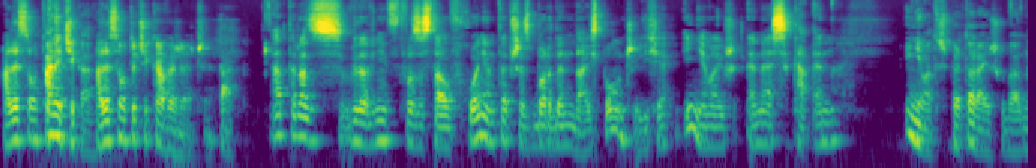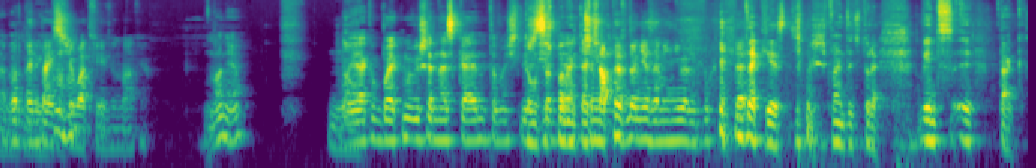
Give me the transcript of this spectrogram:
ale, są, to Ale cie- ciekawe. ale są to ciekawe rzeczy. Tak. A teraz wydawnictwo zostało wchłonięte przez Board and Dice, połączyli się i nie ma już NSKN. I nie ma też Pretora już chyba na na- Dice się łatwiej wymawia. No nie. No. Bo, jak, bo jak mówisz NSKN, to myślisz To musisz sobie... pamiętać- Czy na pewno nie zamieniłem dwóch tak jest, musisz pamiętać, które. Więc y, tak,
